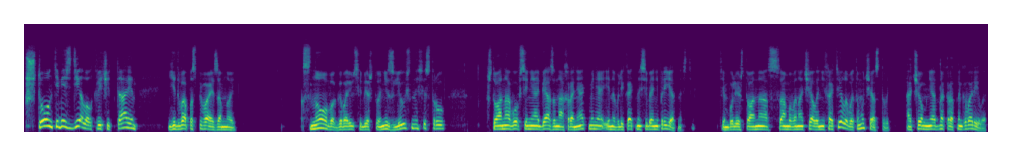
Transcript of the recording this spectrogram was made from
«Что он тебе сделал?» — кричит Тарин, едва поспевая за мной. Снова говорю себе, что не злюсь на сестру, что она вовсе не обязана охранять меня и навлекать на себя неприятности. Тем более, что она с самого начала не хотела в этом участвовать, о чем неоднократно говорила.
